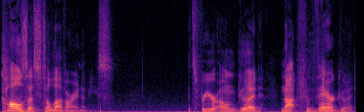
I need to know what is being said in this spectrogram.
calls us to love our enemies. It's for your own good, not for their good.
